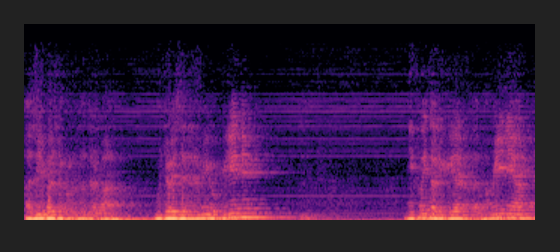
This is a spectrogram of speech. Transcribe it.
Así pasa con nosotros, hermanos. Muchas veces el enemigo viene dispuesto a liquidar a la familia,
